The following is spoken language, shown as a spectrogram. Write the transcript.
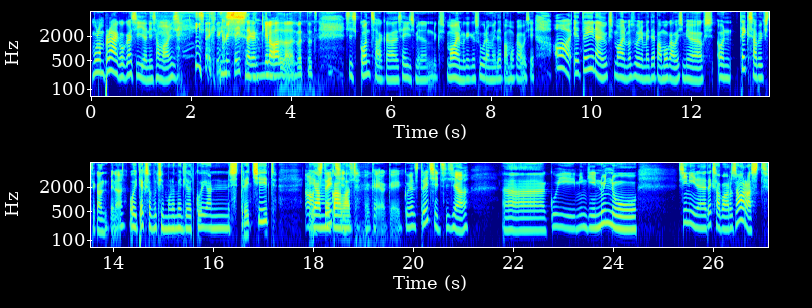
mul on praegu ka siiani sama, isegi kui seitsekümmend kilo alla olen võtnud, siis kontsaga seismine on üks maailma kõige suuremaid ebamugavusi. aa, ja teine üks maailma suurimaid ebamugavusi minu jaoks on teksapükste kandmine. oi teksapüksid mulle meeldivad, kui on stretch'id ja mugavad. okei, okei, kui on stretch'id, siis jaa äh,. kui mingi nunnu sinine teksapaar Zaarast,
